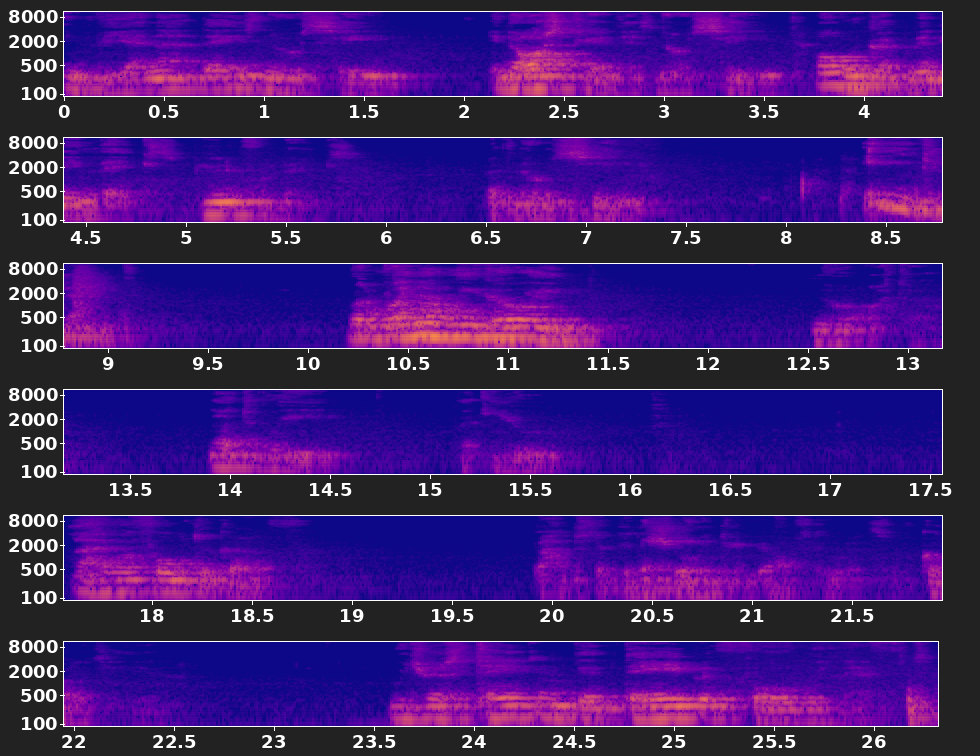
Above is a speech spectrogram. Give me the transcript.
In Vienna, there is no sea. In Austria, there's no sea. Oh, we've got many lakes, beautiful lakes, but no sea. England. But when are we going? No, Otto, not we, but you. I have a photograph. Perhaps I can show it to you afterwards. I've got it here. Which was taken the day before we left.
